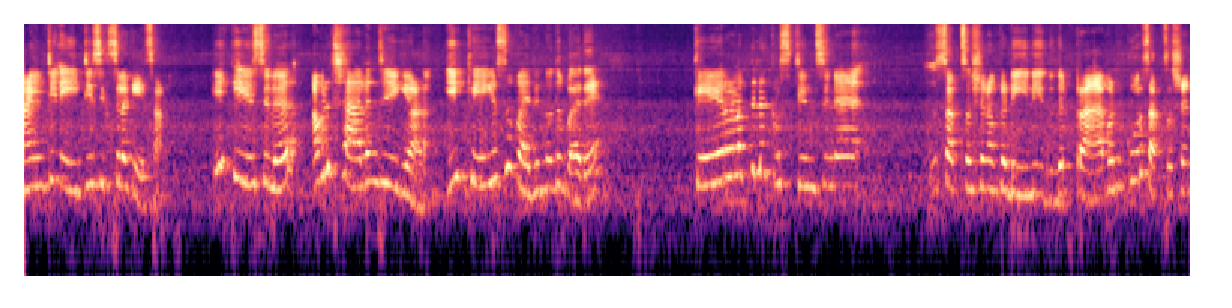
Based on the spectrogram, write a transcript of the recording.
nineteen eighty സിക്സിലെ കേസാണ് ഈ കേസിൽ അവർ ചാലഞ്ച് ചെയ്യുകയാണ്. ഈ കേസ് വരുന്നത് വരെ കേരളത്തിലെ ക്രിസ്ത്യൻസിനെ സക്സഷനൊക്കെ ഡീൽ ചെയ്തത് Travancore succession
